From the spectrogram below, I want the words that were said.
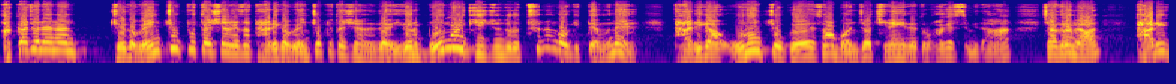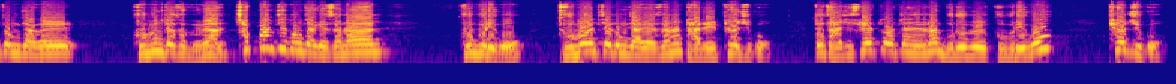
아까 전에는 저희가 왼쪽부터 시작해서 다리가 왼쪽부터 시작하는데 이거는 몸을 기준으로 트는 거기 때문에 다리가 오른쪽에서 먼저 진행이 되도록 하겠습니다. 자 그러면 다리 동작을 구분져서 보면 첫 번째 동작에서는 구부리고 두 번째 동작에서는 다리를 펴주고 또 다시 세 번째 동작에서는 무릎을 구부리고 펴주고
